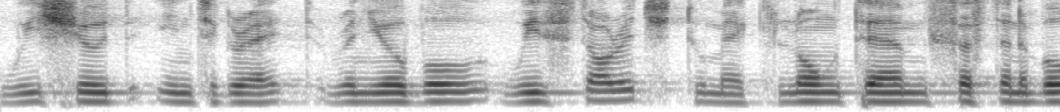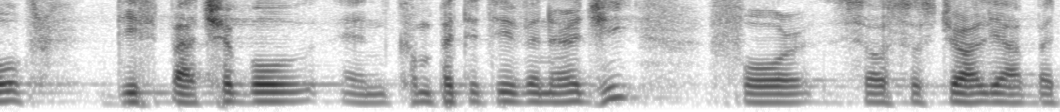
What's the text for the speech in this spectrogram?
we should integrate renewable with storage to make long-term sustainable, dispatchable and competitive energy for South Australia, but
